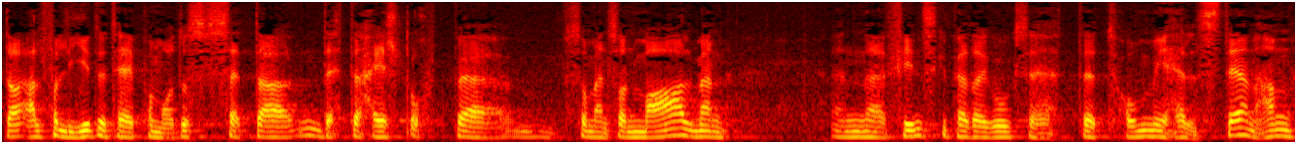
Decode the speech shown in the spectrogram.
Det er altfor lite til på en måte å sette dette helt opp eh, som en sånn mal. Men en eh, finsk pedagog som heter Tommy Helsten, han,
